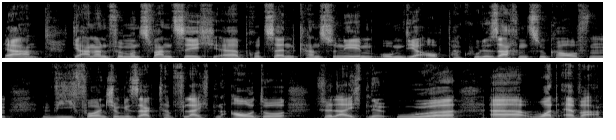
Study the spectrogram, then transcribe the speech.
Ja, die anderen 25 äh, Prozent kannst du nehmen, um dir auch ein paar coole Sachen zu kaufen. Wie ich vorhin schon gesagt habe, vielleicht ein Auto, vielleicht eine Uhr, äh, whatever.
